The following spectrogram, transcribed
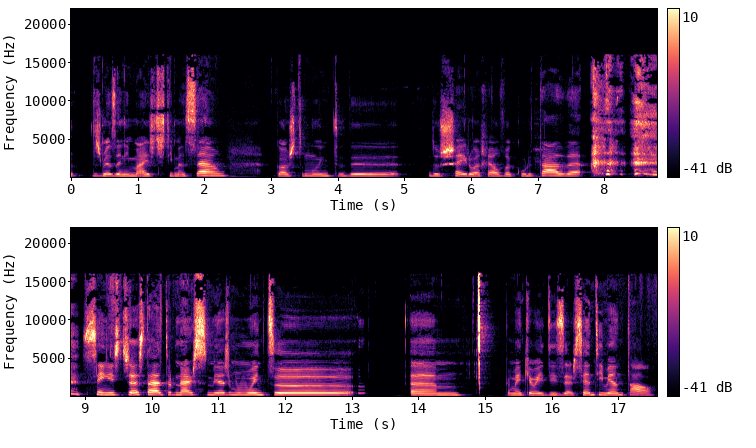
dos meus animais de estimação. Gosto muito de, do cheiro a relva cortada. Sim, isto já está a tornar-se mesmo muito. Um, como é que eu ia dizer? Sentimental.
